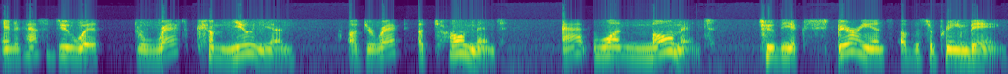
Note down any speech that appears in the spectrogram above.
and it has to do with direct communion, a direct atonement at one moment to the experience of the Supreme Being,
